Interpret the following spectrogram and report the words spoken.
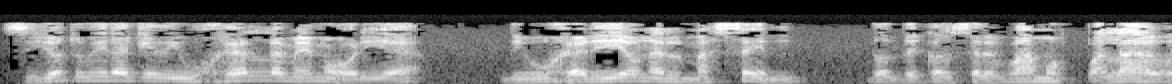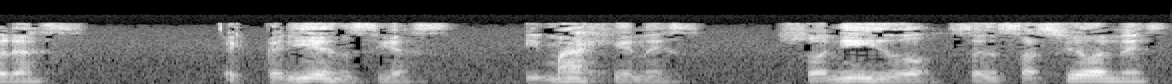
si yo tuviera que dibujar la memoria, dibujaría un almacén donde conservamos palabras, experiencias, imágenes, sonidos, sensaciones,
